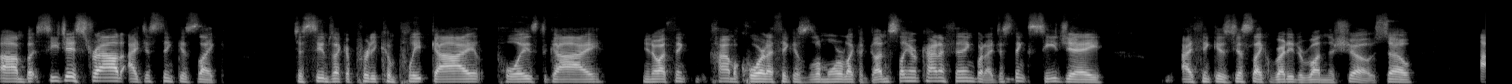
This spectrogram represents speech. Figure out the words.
Um, but CJ Stroud, I just think is like, just seems like a pretty complete guy, poised guy. You know, I think Kyle McCord, I think is a little more like a gunslinger kind of thing, but I just think CJ, I think is just like ready to run the show. So uh,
